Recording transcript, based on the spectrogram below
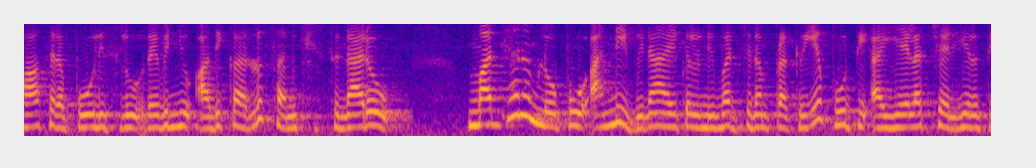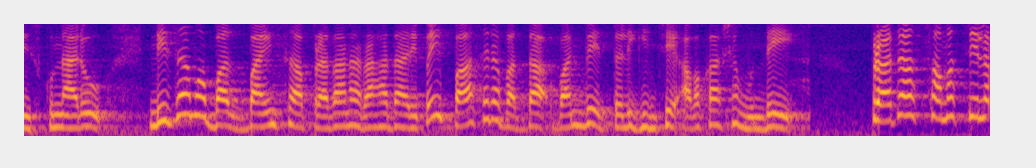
బాసర పోలీసులు రెవెన్యూ అధికారులు సమీక్షిస్తున్నారు. మధ్యాహ్నం లోపు అన్ని వినాయకుల నిమజ్జనం ప్రక్రియ పూర్తి అయ్యేలా చర్యలు తీసుకున్నారు. నిజామాబాద్ బైన్సా ప్రధాన రహదారిపై బాసర వద్ద వన్ వే తొలగించే అవకాశం ఉంది. ప్రజా సమస్యల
